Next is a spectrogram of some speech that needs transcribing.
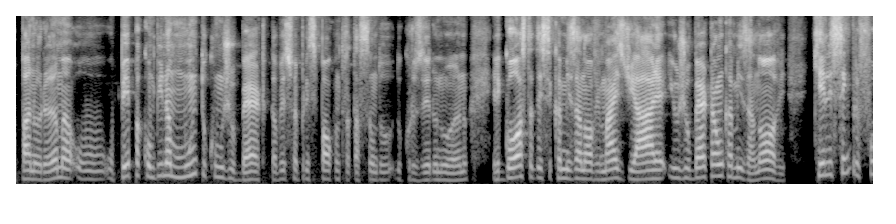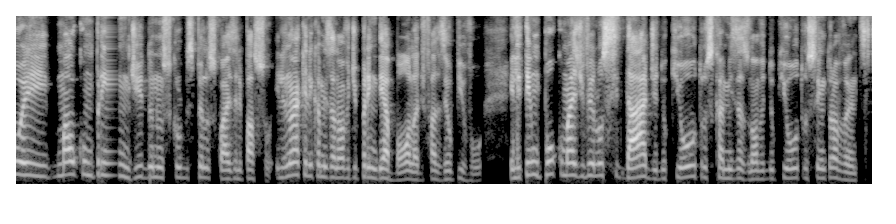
o panorama. O, Pepa combina muito com o Gilberto, talvez foi a principal contratação do, do, Cruzeiro no ano. Ele gosta desse camisa 9 mais de área, e o Gilberto é um camisa 9 que ele sempre foi mal compreendido nos clubes pelos quais ele passou. Ele não é aquele camisa 9 de prender a bola, de fazer o pivô. Ele tem um pouco mais de velocidade do que outros camisas 9, do que outros centroavantes.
